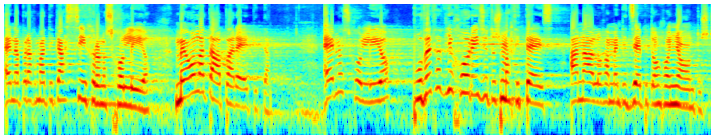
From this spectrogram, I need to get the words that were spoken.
ένα πραγματικά σύγχρονο σχολείο, με όλα τα απαραίτητα. Ένα σχολείο που δεν θα διαχωρίζει τους μαθητές ανάλογα με την τσέπη των γονιών τους,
